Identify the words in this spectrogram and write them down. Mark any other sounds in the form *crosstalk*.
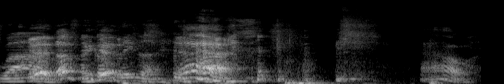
Wow. Good. That was pretty I good. can't believe that. Yeah. *laughs* Ow.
